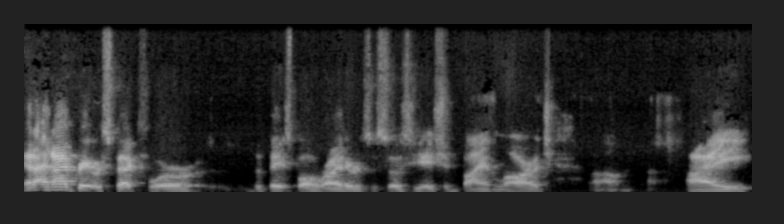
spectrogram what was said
And, and I have great respect for the Baseball Writers Association by and large. Um, I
